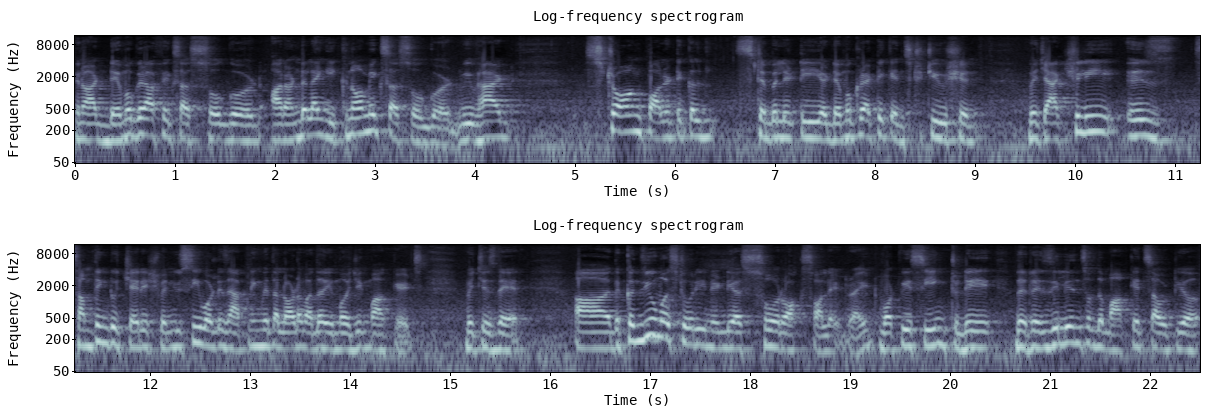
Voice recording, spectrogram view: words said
you know, our demographics are so good, our underlying economics are so good. We've had strong political stability, a democratic institution, which actually is something to cherish when you see what is happening with a lot of other emerging markets, which is there. Uh, the consumer story in India is so rock solid, right? What we're seeing today, the resilience of the markets out here,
